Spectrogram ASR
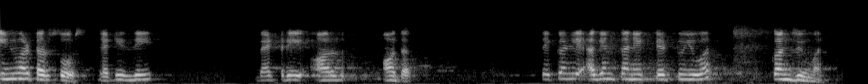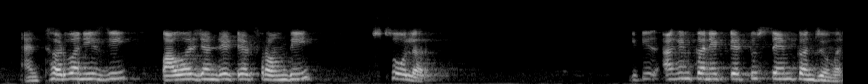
inverter source. That is the battery or other. Secondly, again connected to your consumer. And third one is the power generated from the solar. It is again connected to same consumer.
